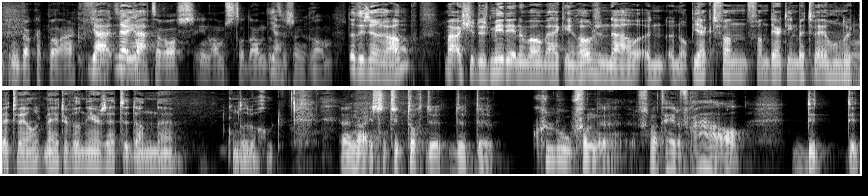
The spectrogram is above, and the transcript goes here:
heb een dakkapel aangevraagd. Ja, nou ja. Een dakterras in Amsterdam, dat Ja. is een ramp. dat is een ramp. Maar als je dus midden in een woonwijk in Roosendaal een, een object van, van 13 bij 200 Mm. bij 200 meter wil neerzetten, dan eh, komt het wel goed. Eh, nou is natuurlijk toch de, de, de clue van, de, van het hele verhaal. Dit, dit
